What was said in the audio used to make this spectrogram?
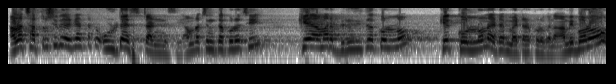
আমরা ছাত্র শিবির এখানে একটা উল্টা স্ট্যান্ড নিছি। আমরা চিন্তা করেছি, কে আমার বিরোধিতা করল, কে করল না, এটা ম্যাটার করবে না। আমি বরং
